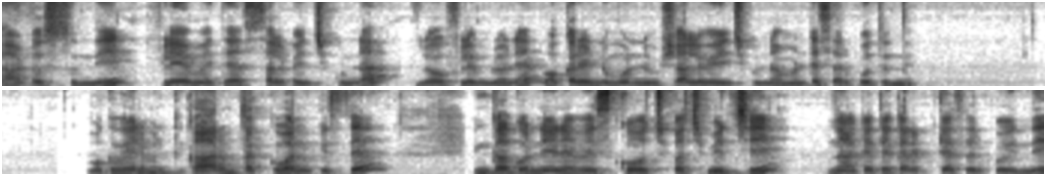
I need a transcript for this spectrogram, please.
ఘాట్ వస్తుంది. ఫ్లేమ్ అయితే అస్సలు పెంచకుండా లో ఫ్లేమ్లోనే ఒక రెండు మూడు నిమిషాలు వేయించుకున్నామంటే సరిపోతుంది. ఒకవేళ మనకి కారం తక్కువ అనిపిస్తే ఇంకా కొన్నైనా వేసుకోవచ్చు పచ్చిమిర్చి. నాకైతే కరెక్ట్గా సరిపోయింది.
